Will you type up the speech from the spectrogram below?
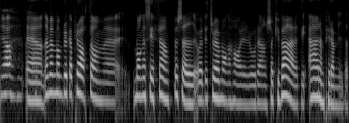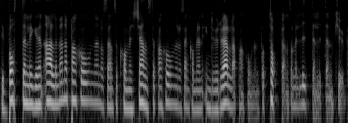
Ja. eh, nej, men man brukar prata om, eh, många ser framför sig, och det tror jag många har i det orangea kuvertet, det är en pyramid, att i botten ligger den allmänna pensionen och sen så kommer tjänstepensionen och sen kommer den individuella pensionen på toppen som en liten, liten kub.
